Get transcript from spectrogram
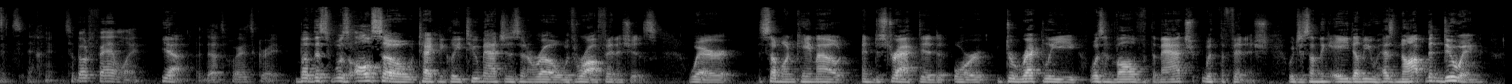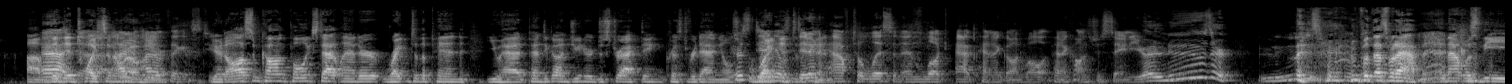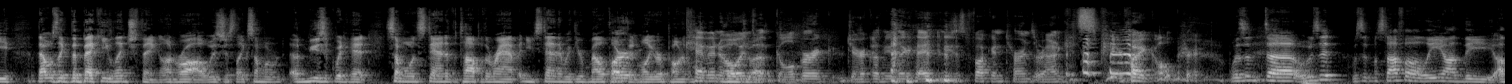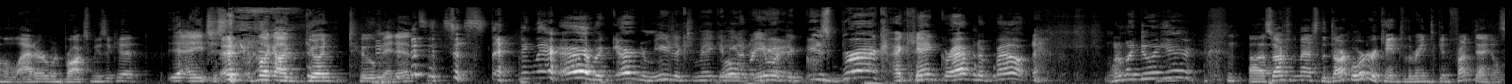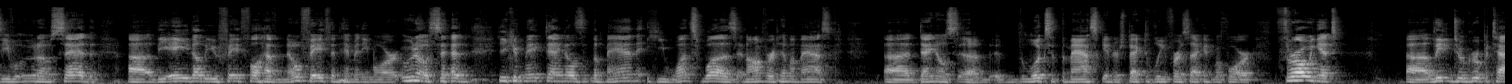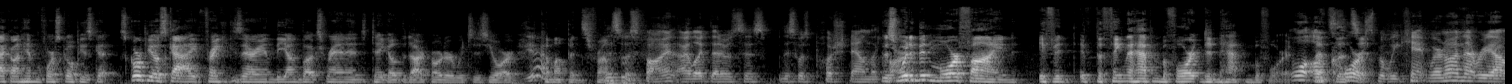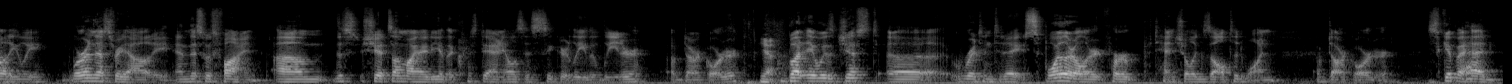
It's it's about family. Yeah. That's why it's great. But this was also technically two matches in a row with Raw finishes, where someone came out and distracted or directly was involved with the match with the finish, which is something AEW has not been doing. Um, Uh, they did twice in a row I here. don't think it's too you had bad. Awesome Kong pulling Statlander right into the pin. You had Pentagon Jr. distracting Christopher Daniels Chris right Daniels into the didn't have to listen and look at Pentagon while Pentagon's just saying, "You're a loser, loser." but that's what happened, and that was the that was like the Becky Lynch thing on Raw. It was just like someone a music would hit, someone would stand at the top of the ramp, and you'd stand there with your mouth Or open while your opponent Kevin Owens with Goldberg, Jericho's music hit, and he just fucking turns around and gets speared by Goldberg. Wasn't uh, who was it? Was it Mustafa Ali on the on the ladder when Brock's music hit? Yeah, and he just it's like a good two minutes. It's just standing there. Oh my god, the music's making me unable to. He's Brock. I can't grab the belt. What am I doing here? uh, so after the match, the Dark Order came to the ring to confront Daniels. Evil Uno said uh, the AEW faithful have no faith in him anymore. Uno said he could make Daniels the man he once was and offered him a mask. Uh, Daniels uh, looks at the mask introspectively for a second before throwing it, uh, leading to a group attack on him before Scorpio Sky, Scorpio Sky Frankie Kazarian, the Young Bucks ran in to take out the Dark Order, which is your Yeah. comeuppance from This was fine. I like that it was this. This was pushed down the. this card. would have been more fine if it if the thing that happened before it didn't happen before it. Well, of That's- that's course, but we can't. We're not in that reality, Lee. We're in this reality, and this was fine. Um, this shits on my idea that Chris Daniels is secretly the leader of Dark Order. Yeah. But it was just uh, written today. Spoiler alert for potential Exalted One of Dark Order. Skip ahead.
